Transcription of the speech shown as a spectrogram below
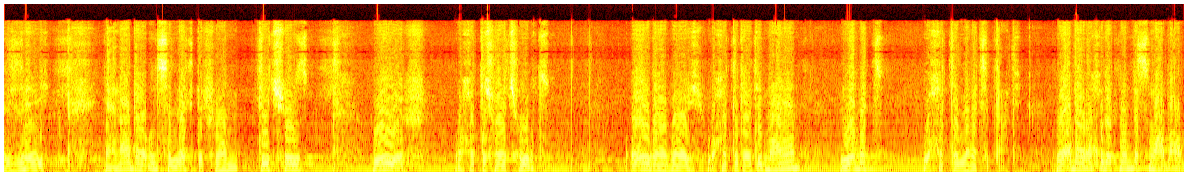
إزاي يعني أقدر أقول select from teachers where واحط شوية شروط order by واحط ترتيب معين limit واحط ال limits بتاعتي. وأقدر أخد اتنين بس مع بعض.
